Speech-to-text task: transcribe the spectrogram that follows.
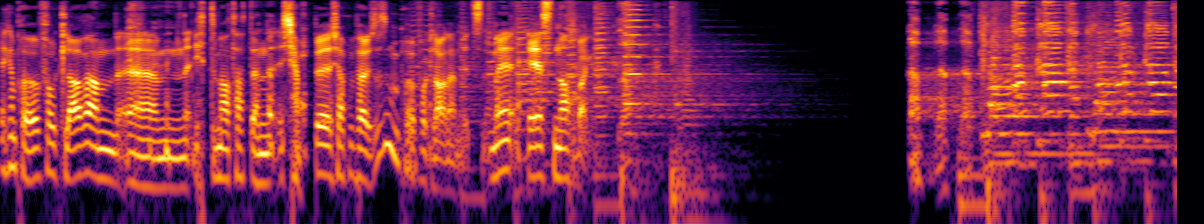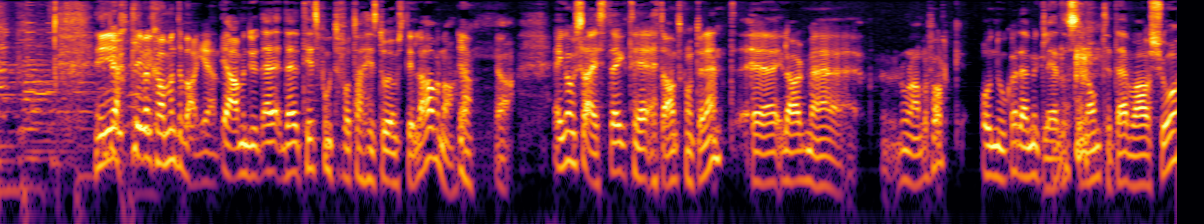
jeg å forklare den um, etter vi har tatt en kjempe, kjappe pause. Så kan vi prøve å forklare den vitsen. Vi er snart tilbake. Hjertelig velkommen tilbake igjen. Ja, men du, det, det er tidspunktet for å ta historie om Stillehavet nå. Ja. En gang så reiste jeg til et annet kontinent eh, i lag med noen andre folk. Og noe av det vi gleder oss enormt til, det var å se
